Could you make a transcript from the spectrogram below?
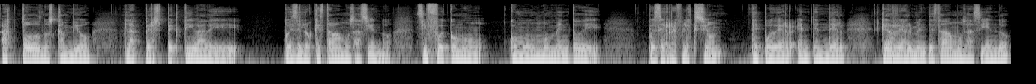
a todos nos cambió la perspectiva de, pues, de lo que estábamos haciendo. Sí fue como, como un momento de, pues, de reflexión, de poder entender qué realmente estábamos haciendo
